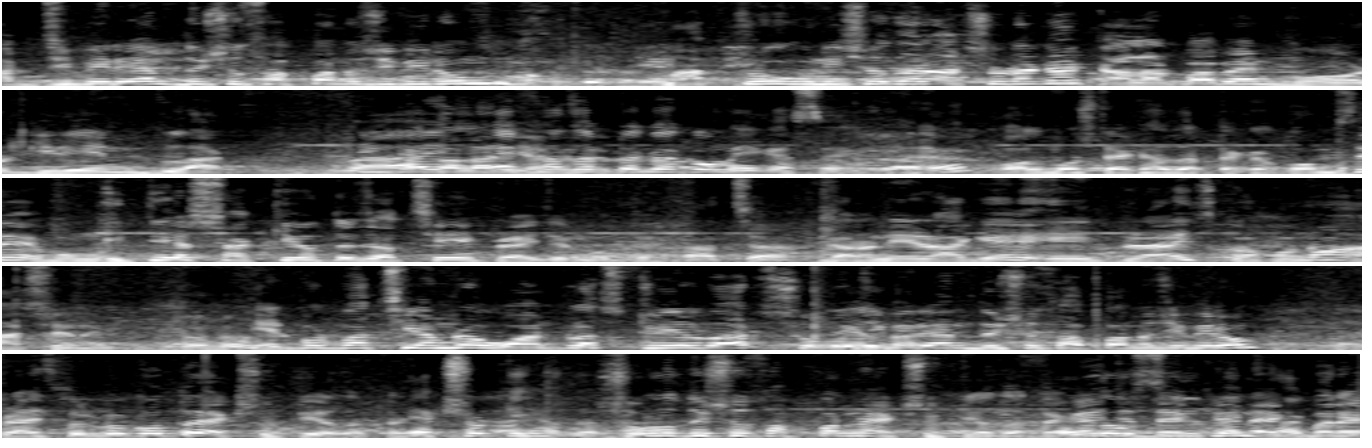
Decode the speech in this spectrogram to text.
আট জিবি র্যাম দুইশো ছাপ্পান্ন জিবি রুম মাত্র উনিশ হাজার আটশো টাকা। কালার পাবেন গোল্ড গ্রিন ব্ল্যাক এক হাজার টাকা কমে গেছে হ্যাঁ? অলমোস্ট এক হাজার টাকা কমছে এবং ইতিহাস সাক্ষী হতে যাচ্ছে এই প্রাইজের মধ্যে। আচ্ছা। কারণ এর আগে এই প্রাইস কখনো আসে নাই। এরপর পাচ্ছি আমরা ওয়ান প্লাস টুয়েলভ আর ষোলো জিবি র্যাম দুইশো ছাপ্পান্ন জিবি রোম প্রাইস পড়বে কত? একষট্টি হাজার টাকা। একষট্টি হাজার। ষোলো দুইশো ছাপ্পান্ন একষট্টি হাজার টাকা। এই একদম যে দেখেন একবারে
